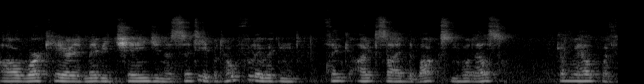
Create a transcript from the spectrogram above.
our work here is maybe changing a city, but hopefully we can think outside the box and what else can we help with?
